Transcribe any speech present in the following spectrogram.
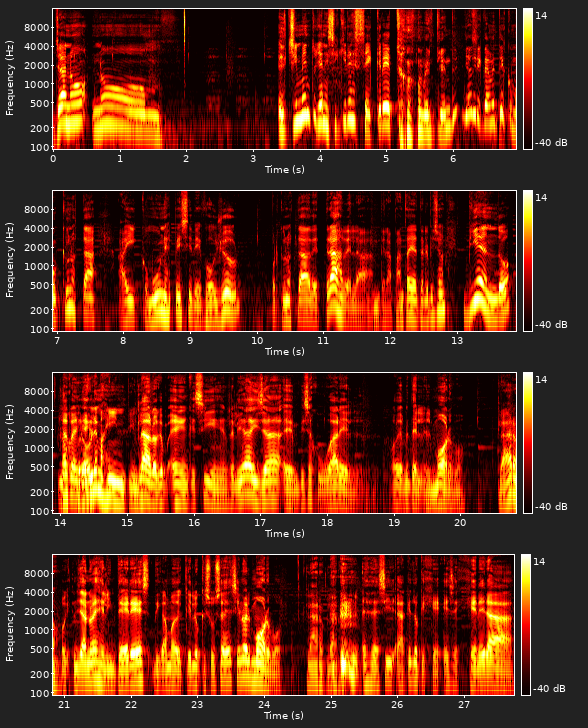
ya no, no el chimento ya ni siquiera es secreto, ¿me entiendes? Ya directamente es como que uno está ahí como una especie de voyeur, porque uno está detrás de la, de la pantalla de televisión viendo los problemas íntimos. Claro, que, que, sí, en realidad ahí ya empieza a jugar el, obviamente el, morbo. Claro. Porque ya no es el interés, digamos, de qué es lo que sucede, sino el morbo. Claro, claro. es decir, aquello que genera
